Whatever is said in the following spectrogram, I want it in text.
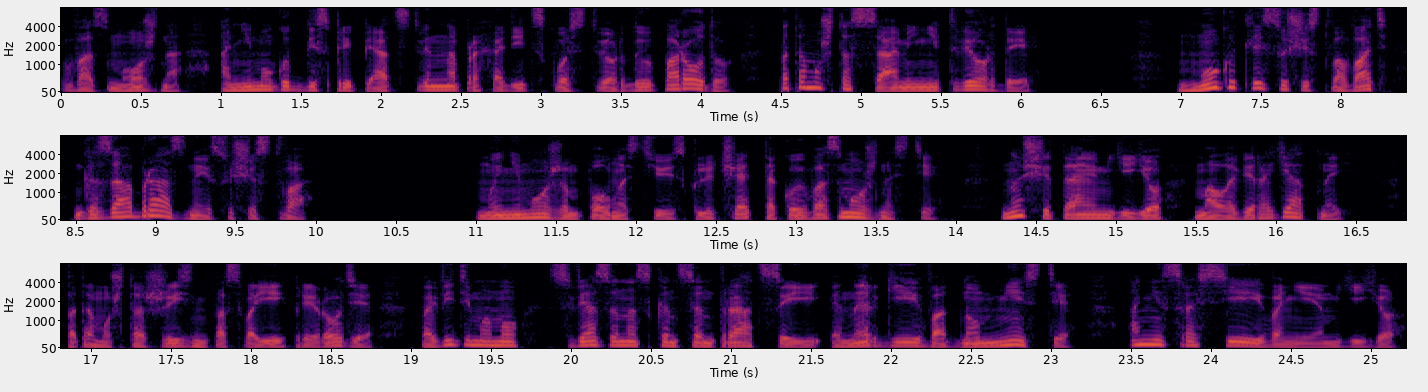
Возможно, они могут беспрепятственно проходить сквозь твердую породу, потому что сами не твердые. Могут ли существовать газообразные существа? Мы не можем полностью исключать такой возможности, но считаем ее маловероятной, потому что жизнь по своей природе, по-видимому, связана с концентрацией энергии в одном месте, а не с рассеиванием ее.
